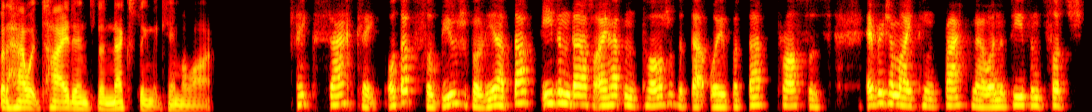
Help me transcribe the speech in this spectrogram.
but how it tied into the next thing that came along. Exactly. Oh, that's so beautiful. Yeah, that even that I hadn't thought of it that way, but that process, every time I think back now, and it's even such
